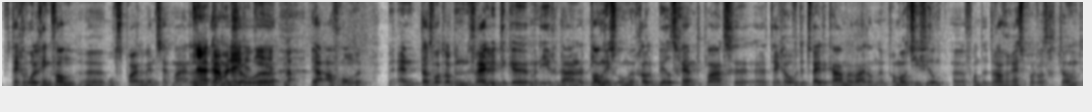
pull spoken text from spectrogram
vertegenwoordiging van ons parlement, zeg maar. Ja, Kamerleden zo, die... ja. ja, afronden. En dat wordt op een vrij ludieke manier gedaan. Het plan is om een groot beeldscherm te plaatsen eh, tegenover de Tweede Kamer, waar dan een promotiefilm eh, van de draf- en rensport wordt getoond.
